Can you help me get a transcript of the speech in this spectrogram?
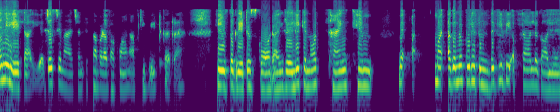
एनी लेट आई है। जस्ट इमेजिन इतना बड़ा भगवान आपकी वेट कर रहा है। He is the greatest God I really can not thank him मैं, अगर मैं पूरी ज़िंदगी भी अपना लगा लूँ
